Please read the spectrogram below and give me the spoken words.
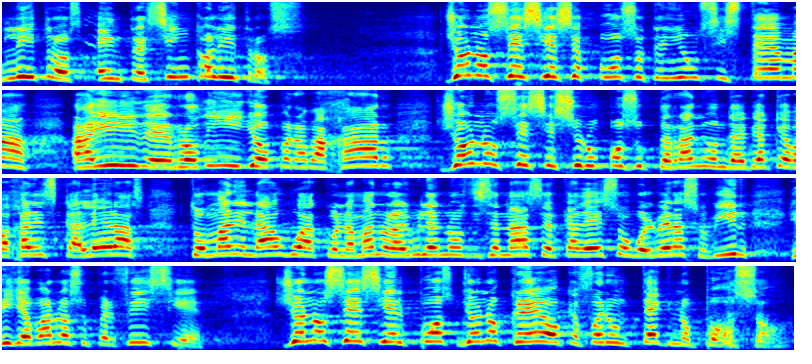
litros entre 5 litros. Yo no sé si ese pozo tenía un sistema ahí de rodillo para bajar. Yo no sé si era un pozo subterráneo donde había que bajar escaleras, tomar el agua con la mano. La Biblia no nos dice nada acerca de eso, volver a subir y llevarlo a superficie. Yo no sé si el pozo, yo no creo que fuera un tecnopozo.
